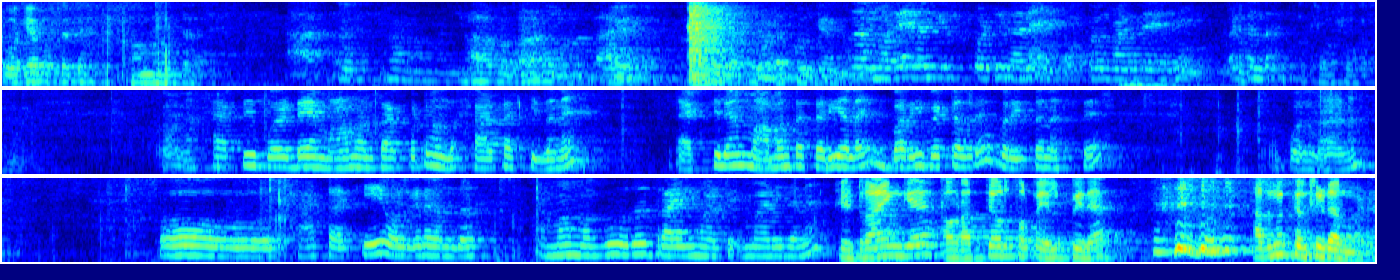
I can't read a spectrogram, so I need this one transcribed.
ಹೊಗೆ ಬರ್ತೈತೆ ಹ್ಯಾಪಿ ಬರ್ಡೇ ಮಾಮಂತ ಹಾಕ್ಬಿಟ್ಟು ಒಂದು ಹಾರ್ಟ್ ಹಾಕಿದ್ದಾನೆ. ಆ್ಯಕ್ಚುಲಿ ಅವ್ನು ಮಾಮ ಅಂತ ಕರೆಯಲ್ಲ ಹಿಂಗೆ ಬರೀಬೇಕಾದ್ರೆ ಬರೀತಾನಷ್ಟೇ ಓಪನ್ ಮಾಡೋಣ. ಓ ಹಾಟ್ ಹಾಕಿ ಒಳಗಡೆ ಒಂದು ಅಮ್ಮ ಮಗುವುದು ಡ್ರಾಯಿಂಗ್ ಮಾಡಿ ಮಾಡಿದ್ದಾನೆ. ಈ ಡ್ರಾಯಿಂಗ್ಗೆ ಅವ್ರ ಅತ್ತೆಯವ್ರು ಸ್ವಲ್ಪ ಹೆಲ್ಪ್ ಇದೆ. ಅದನ್ನು ಕನ್ಸಿಡರ್ ಮಾಡಿ.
